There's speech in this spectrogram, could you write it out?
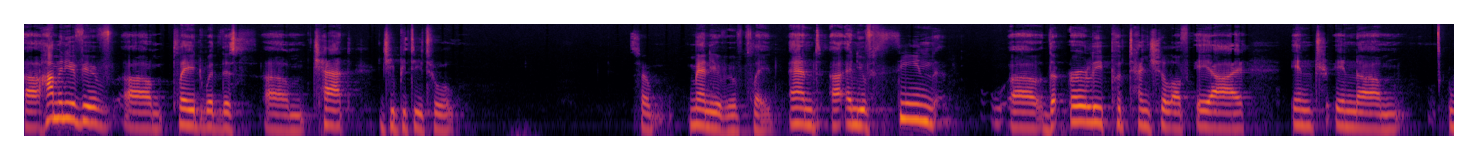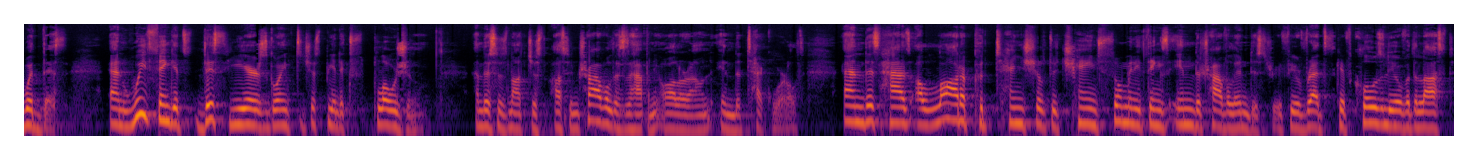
Uh, how many of you have um, played with this um, chat GPT tool? So many of you have played. And, uh, and you've seen uh, the early potential of AI in, in, um, with this. And we think it's, this year is going to just be an explosion. And this is not just us in travel, this is happening all around in the tech world. And this has a lot of potential to change so many things in the travel industry. If you've read Skift closely over the last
